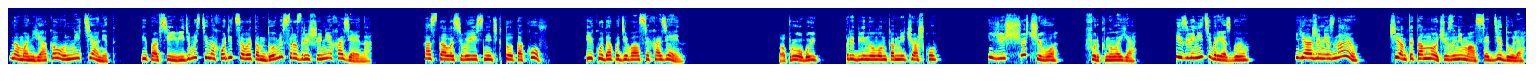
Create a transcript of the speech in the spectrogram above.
на маньяка он не тянет и, по всей видимости, находится в этом доме с разрешения хозяина. Осталось выяснить, кто таков и куда подевался хозяин. «Попробуй», — придвинул он ко мне чашку. «Еще чего?» — фыркнула я. «Извините, брезгую. Я же не знаю, чем ты там ночью занимался, дедуля?»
